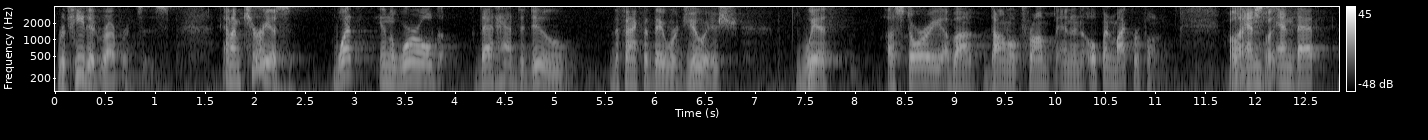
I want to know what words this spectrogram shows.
Repeated references. And I'm curious what in the world that had to do, the fact that they were Jewish, with a story about Donald Trump and an open microphone. Well, and, and that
